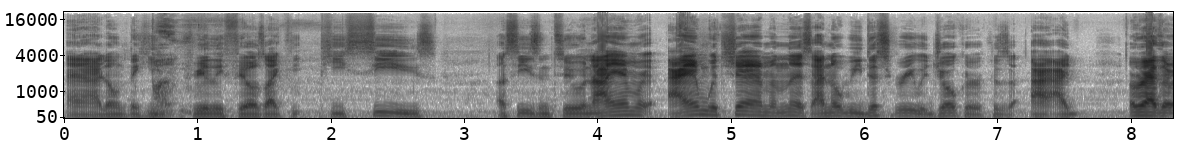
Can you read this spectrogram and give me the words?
and I don't think he really feels like he, he sees a season two. And I am I am with Sham on this. I know we disagree with Joker because I, I or rather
